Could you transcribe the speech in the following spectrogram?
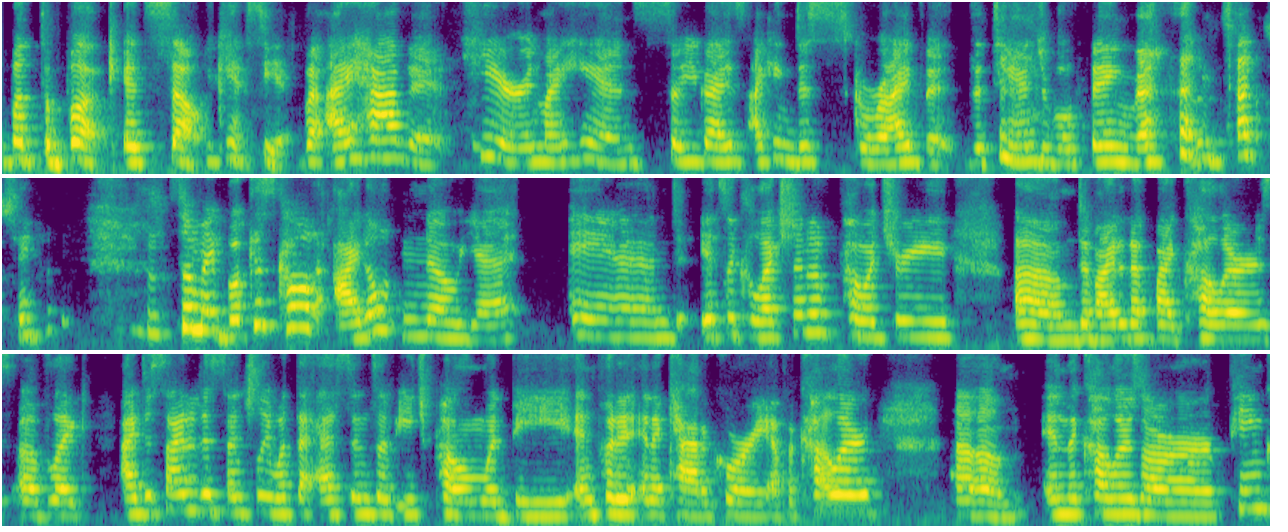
But the book itself, you can't see it, but I have it here in my hands so you guys, I can describe it, the tangible thing that I'm touching. So my book is called I Don't Know Yet and it's a collection of poetry um, divided up by colors of like I decided essentially what the essence of each poem would be and put it in a category of a color. Um, and the colors are pink,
